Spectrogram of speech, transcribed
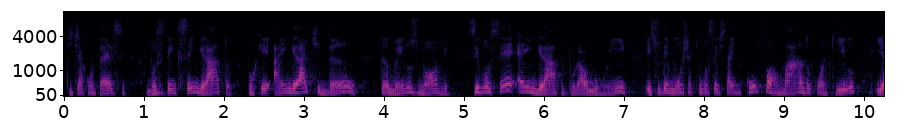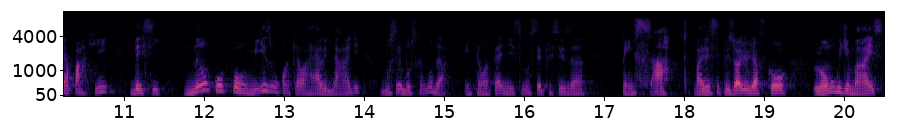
que te acontece. Você tem que ser ingrato, porque a ingratidão também nos move. Se você é ingrato por algo ruim, isso demonstra que você está inconformado com aquilo e a partir desse não conformismo com aquela realidade, você busca mudar. Então até nisso você precisa pensar. Mas esse episódio já ficou longo demais,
